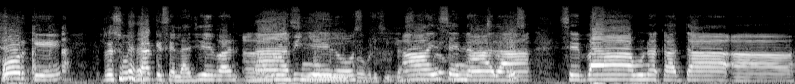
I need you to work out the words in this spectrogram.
porque resulta que se la llevan a ah, viñedos, a Ensenada, se va a una cata a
